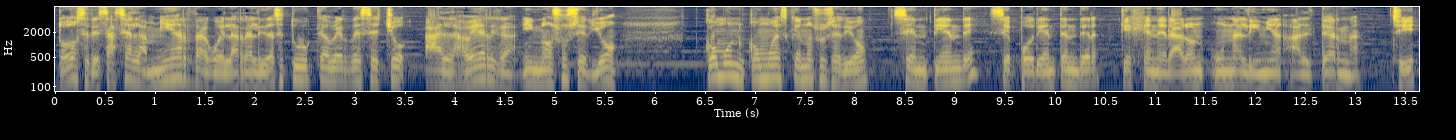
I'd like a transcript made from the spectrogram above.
todo se deshace a la mierda, güey. La realidad se tuvo que haber deshecho a la verga y no sucedió. ¿Cómo, cómo es que no sucedió? Se entiende, se podría entender que generaron una línea alterna, ¿sí?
